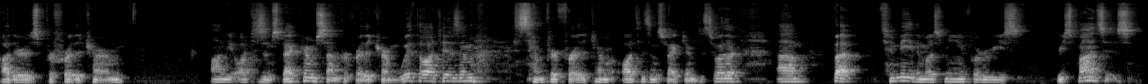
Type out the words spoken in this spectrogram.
others prefer the term on the autism spectrum. Some prefer the term with autism. Some prefer the term autism spectrum disorder. Um, but to me, the most meaningful responses,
